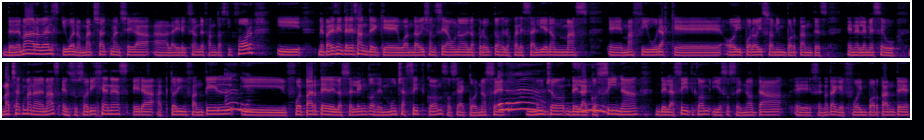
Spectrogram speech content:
de The Marvels y bueno, Matt Jackman llega a la dirección de Fantastic Four y me parece interesante que WandaVision sea uno de los productos de los cuales salieron más, eh, más figuras que hoy por hoy son importantes en el MCU. Matt Jackman además en sus orígenes era actor infantil Ah, y fue parte de los elencos de muchas sitcoms, o sea, conoce mucho de la sí. cocina de la sitcom y eso se nota, eh, se nota que fue importante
